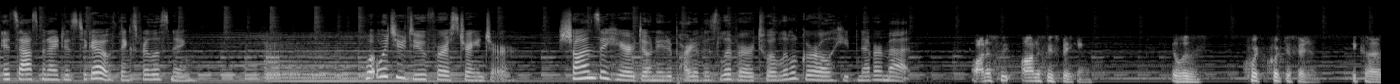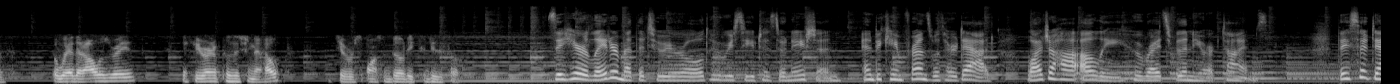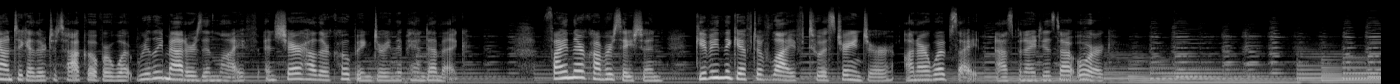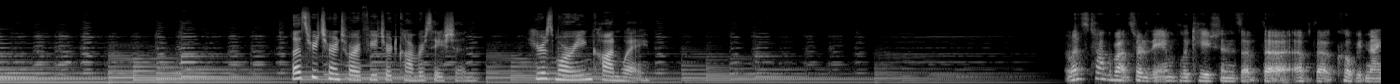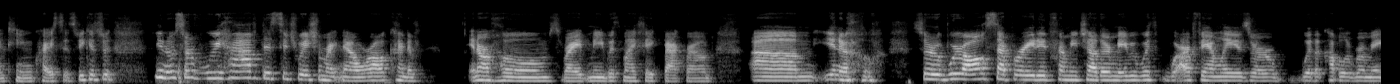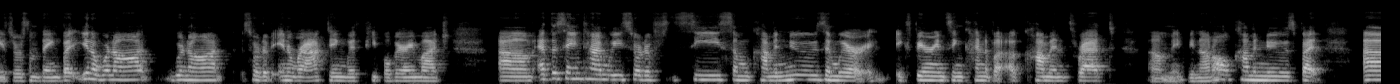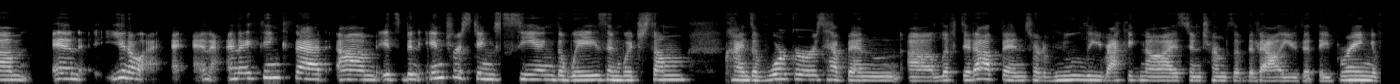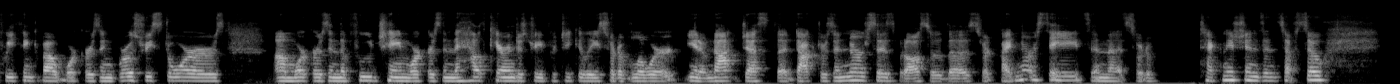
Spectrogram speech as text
It's Aspen Ideas to Go. Thanks for listening. What would you do for a stranger? Sean Zahir donated part of his liver to a little girl he'd never met. Honestly, honestly speaking, it was quick, quick decision because the way that I was raised, if you're in a position to help, it's your responsibility to do so. Zahir later met the two year old who received his donation and became friends with her dad, Wajahat Ali, who writes for the New York Times. They sit down together to talk over what really matters in life and share how they're coping during the pandemic. Find their conversation, Giving the Gift of Life to a Stranger, on our website, aspenideas.org. Let's return to our featured conversation. Here's Maureen Conway. Let's talk about sort of the implications of the of the covid-19 crisis because you know sort of we have this situation right now. We're all kind of in our homes right? Me with my fake background. Um, you know sort of we're all separated from each other maybe with our families or with a couple of roommates or something but you know we're not we're not sort of interacting with people very much. Um, at the same time we sort of see some common news and we're experiencing kind of a, a common threat um, maybe not all common news, but um, and you know and and i think that um, it's been interesting seeing the ways in which some kinds of workers have been uh, lifted up and sort of newly recognized in terms of the value that they bring. If we think about workers in grocery stores um, workers in the food chain workers in the healthcare industry particularly sort of lower you know not just the doctors and nurses but also the certified nurse aides and the sort of technicians and stuff. So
